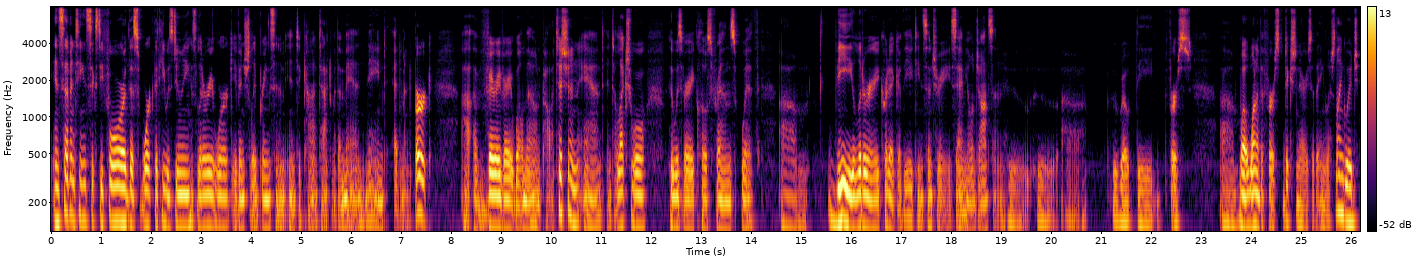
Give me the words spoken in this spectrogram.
In 1764, this work that he was doing, his literary work, eventually brings him into contact with a man named Edmund Burke, uh, a very, very well known politician and intellectual who was very close friends with um, the literary critic of the 18th century, Samuel Johnson, who who uh, who wrote the first, um, well, one of the first dictionaries of the English language.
